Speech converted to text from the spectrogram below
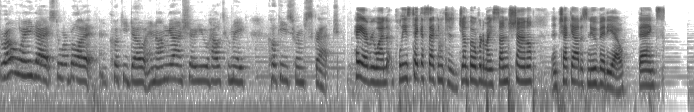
throw away that store-bought cookie dough and I'm gonna show you how to make cookies from scratch. Hey everyone, please take a second to jump over to my son's channel and check out his new video. Thanks.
